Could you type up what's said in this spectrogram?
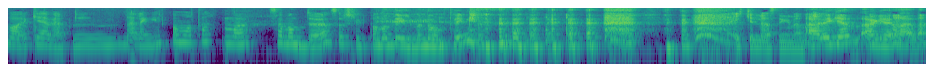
var ikke evigheten der lenger. på en måte. Nei, Så er man død, så slipper man å deale med noen ting. Det er ikke en løsning, Lene. Er det ikke? Ok, nei, nei.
